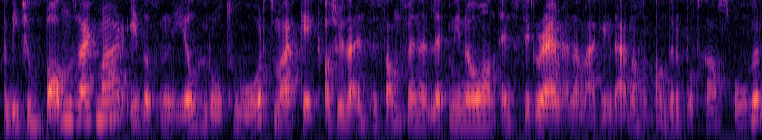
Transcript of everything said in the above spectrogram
een beetje ban, zeg maar. Eh, dat is een heel groot woord. Maar kijk, als jullie dat interessant vinden, let me know on Instagram. En dan maak ik daar nog een andere podcast over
